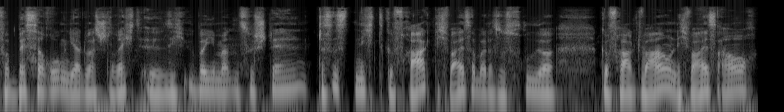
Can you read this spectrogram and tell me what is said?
Verbesserung, ja, du hast schon recht, äh, sich über jemanden zu stellen. Das ist nicht gefragt. Ich weiß aber, dass es früher gefragt war und ich weiß auch,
